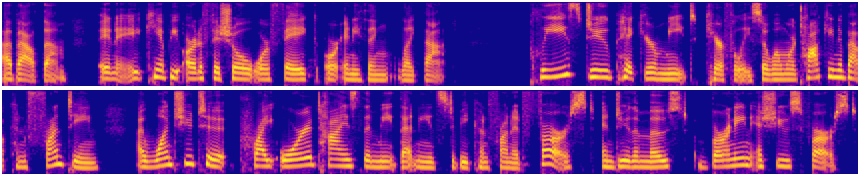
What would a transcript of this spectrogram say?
about them. And it can't be artificial or fake or anything like that. Please do pick your meat carefully. So when we're talking about confronting, I want you to prioritize the meat that needs to be confronted first and do the most burning issues first.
